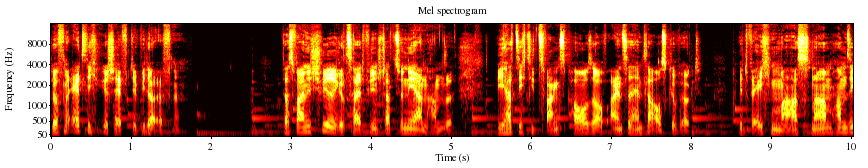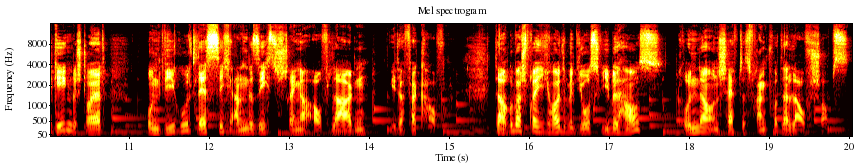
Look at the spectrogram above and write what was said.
dürfen etliche Geschäfte wieder öffnen. Das war eine schwierige Zeit für den stationären Handel. Wie hat sich die Zwangspause auf Einzelhändler ausgewirkt? Mit welchen Maßnahmen haben sie gegengesteuert? Und wie gut lässt sich angesichts strenger Auflagen wieder verkaufen? Darüber spreche ich heute mit Jos Wiebelhaus, Gründer und Chef des Frankfurter Laufshops.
